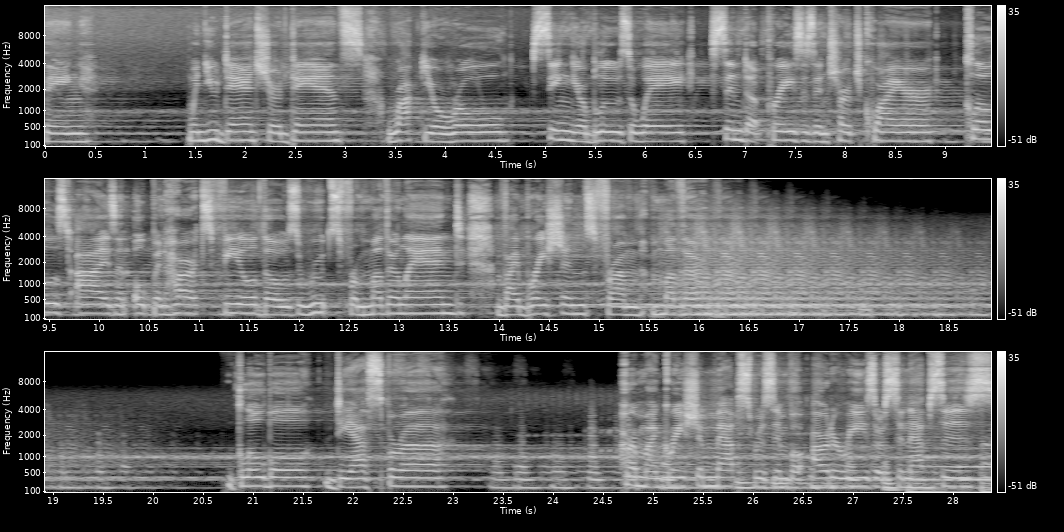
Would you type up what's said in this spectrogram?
When you dance your dance, rock your roll, sing your blues away, send up praises in church choir. Closed eyes and open hearts feel those roots from motherland, vibrations from mother. Global diaspora. Her migration maps resemble arteries or synapses.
